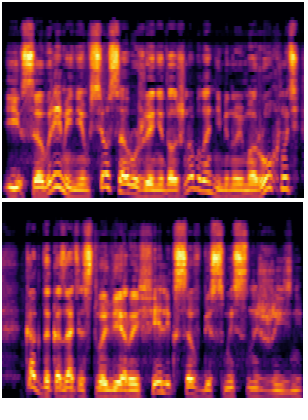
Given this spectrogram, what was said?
и со временем все сооружение должно было неминуемо рухнуть, как доказательство веры Феликса в бессмысленность жизни.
